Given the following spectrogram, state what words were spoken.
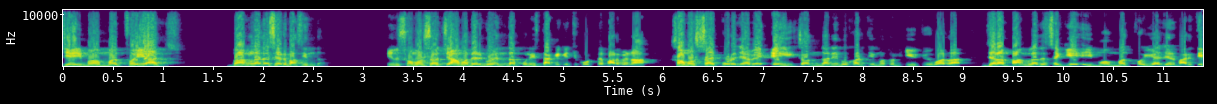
যে এই মোহাম্মদ ফৈয়াজ বাংলাদেশের বাসিন্দা। কিন্তু সমস্যা হচ্ছে আমাদের গোয়েন্দা পুলিশ তাকে কিছু করতে পারবে না। সমস্যায় পড়ে যাবে এই চন্দানী মুখার্জির মতন ইউটিউবাররা যারা বাংলাদেশে গিয়ে এই মোহাম্মদ ফৈয়াজের বাড়িতে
